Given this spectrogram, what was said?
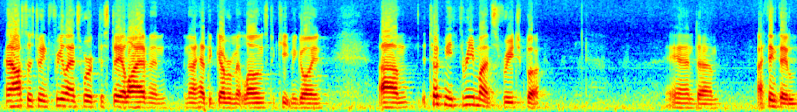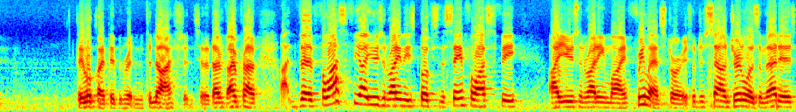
and I also was doing freelance work to stay alive, and, and I had the government loans to keep me going. Um, it took me three months for each book. And um, I think they, they look like they've been written. No, I shouldn't say that. I'm, I'm proud. Uh, the philosophy I use in writing these books is the same philosophy I use in writing my freelance stories, which is sound journalism. That is,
